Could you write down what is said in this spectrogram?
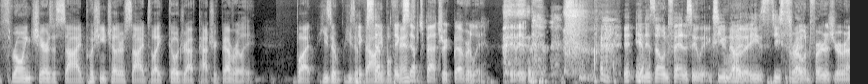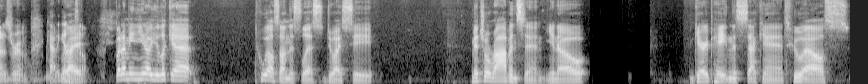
throwing chairs aside, pushing each other aside to like go draft Patrick Beverley. But he's a he's a valuable except, except Patrick Beverley in, in his own fantasy leagues. You know Right. that he's he's throwing Right. furniture around his room. Got to get right. himself. But I mean, you know, you look at who else on this list do I see? Mitchell Robinson, you know, Gary Payton the second. Who else?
